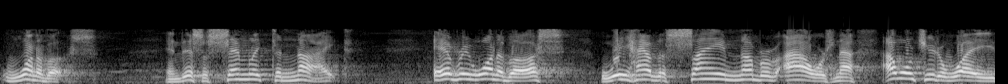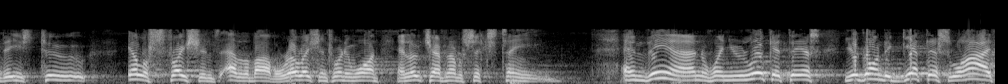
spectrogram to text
one of us in this assembly tonight Every one of us, we have the same number of hours. Now, I want you to weigh these two illustrations out of the Bible Revelation 21 and Luke chapter number 16. And then, when you look at this, you're going to get this life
